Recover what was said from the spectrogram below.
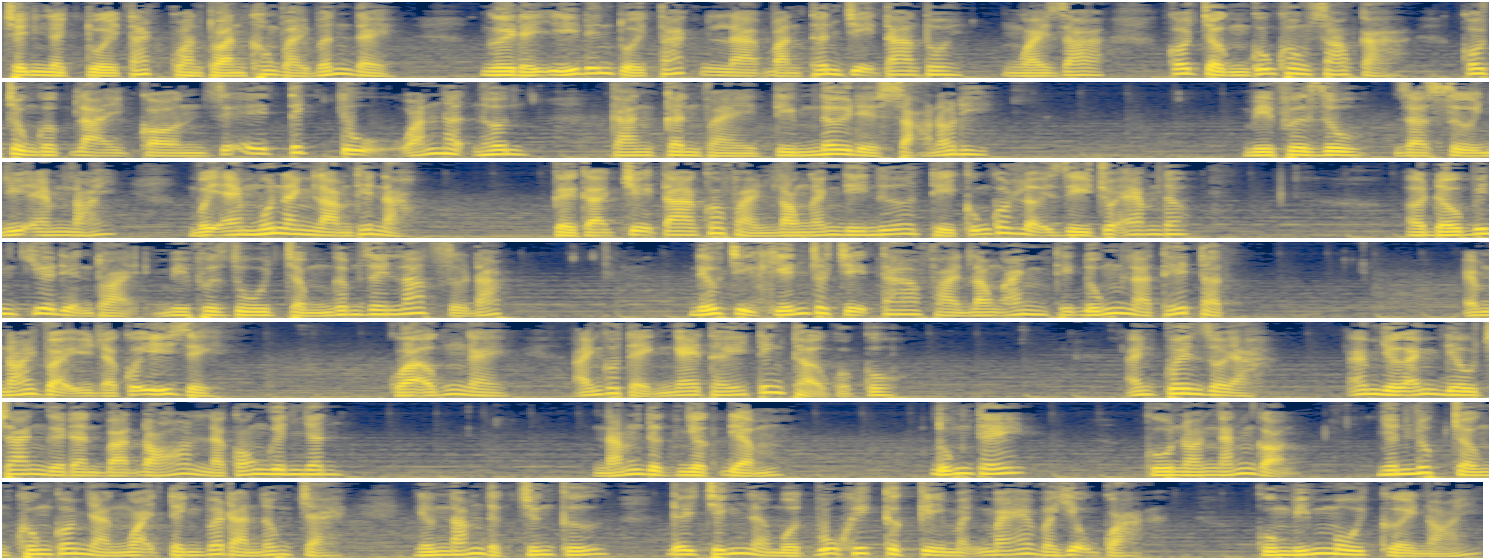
Chênh lệch tuổi tác hoàn toàn không phải vấn đề. Người để ý đến tuổi tác là bản thân chị ta thôi. Ngoài ra, Có chồng cũng không sao cả. Có chồng ngược lại còn dễ tích tụ, oán hận hơn. Càng cần phải tìm nơi để xả nó đi. Mifuzu Giả sử như em nói, Vậy em muốn anh làm thế nào? Kể cả chị ta có phải lòng anh đi nữa Thì cũng có lợi gì cho em đâu. Ở đầu bên kia điện thoại, Mifuzu trầm ngâm dây lát rồi đáp. Nếu chị khiến cho chị ta phải lòng anh Thì đúng là thế thật. Em nói vậy là có ý gì? Qua ống nghe, Anh có thể nghe thấy tiếng thở của cô. Anh quên rồi à? Em nhờ anh điều tra người đàn bà đó là có nguyên nhân. Nắm được nhược điểm. Đúng thế. Cô nói ngắn gọn. Nhân lúc chồng không có nhà ngoại tình với đàn ông trẻ, Nếu nắm được chứng cứ, Đây chính là một vũ khí cực kỳ mạnh mẽ và hiệu quả. Cô mím môi cười nói.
